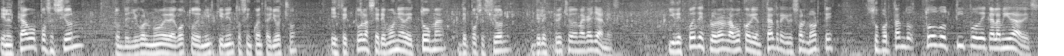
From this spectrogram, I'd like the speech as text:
En el cabo Posesión, donde llegó el 9 de agosto de 1558, efectuó la ceremonia de toma de posesión del estrecho de Magallanes y después de explorar la boca oriental regresó al norte soportando todo tipo de calamidades,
